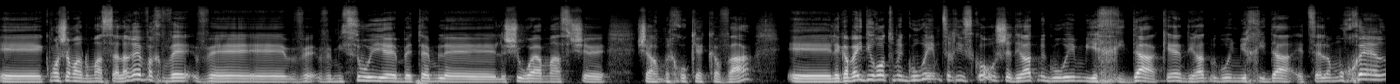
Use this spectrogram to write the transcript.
אה, כמו שאמרנו, מס על הרווח ו- ו- ו- ומיסוי אה, בהתאם לשיעורי המס ש- שהמחוקק קבע. אה, לגבי דירות מגורים, צריך לזכור שדירת מגורים יחידה, כן, דירת מגורים יחידה אצל המוכר,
